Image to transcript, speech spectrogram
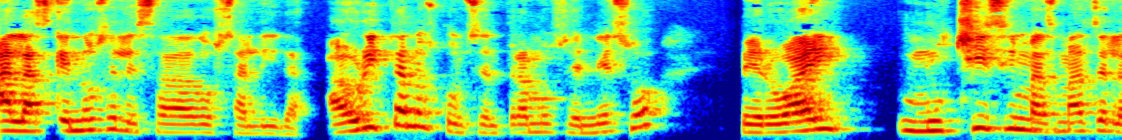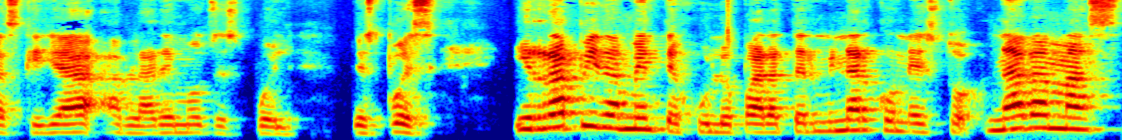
a las que no se les ha dado salida. Ahorita nos concentramos en eso, pero hay muchísimas más de las que ya hablaremos después. después. Y rápidamente, Julio, para terminar con esto, nada más.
